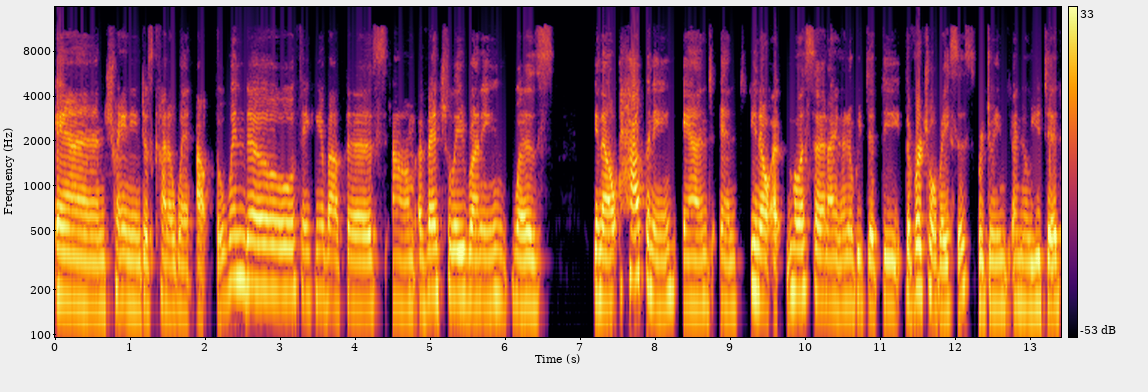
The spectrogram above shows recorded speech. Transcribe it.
and training just kind of went out the window. Thinking about this, um, eventually running was you know happening and and you know uh, melissa and i, I know we did the the virtual races we're doing i know you did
